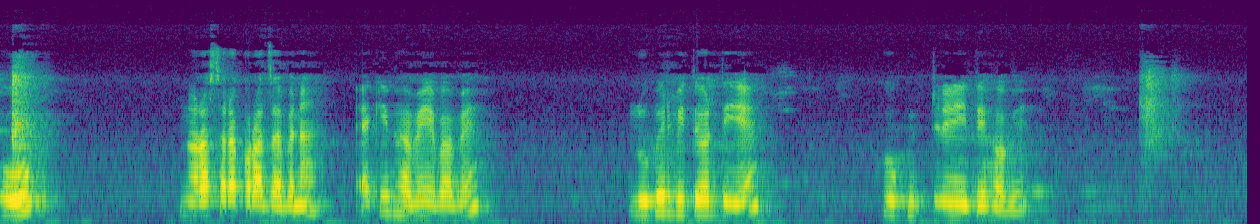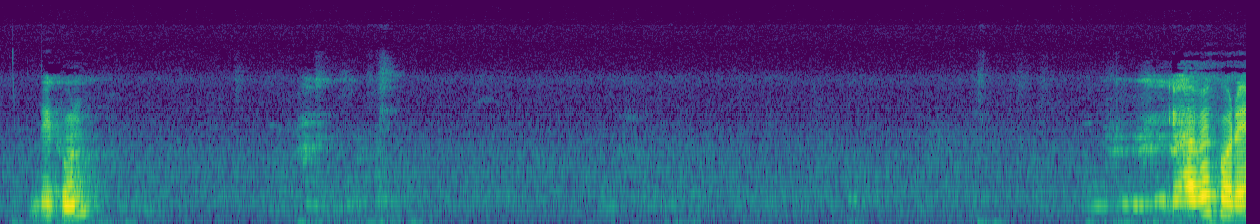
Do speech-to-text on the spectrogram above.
হুক নড়াচড়া করা যাবে না। একইভাবে এভাবে লুপের ভিতর দিয়ে হুক টেনে নিতে হবে। দেখুন। এভাবে করে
